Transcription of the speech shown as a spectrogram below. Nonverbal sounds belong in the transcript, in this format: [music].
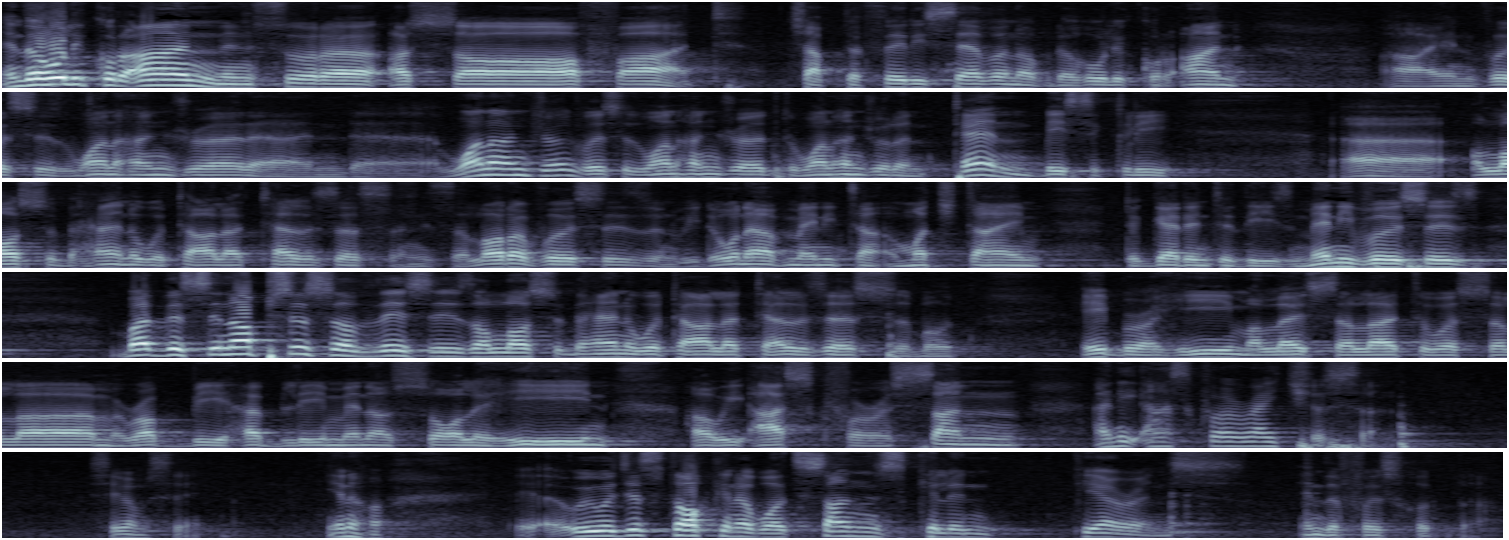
In the Holy Quran, in Surah As-Safat, chapter 37 of the Holy Quran, uh, in verses 100 and uh, 100, verses 100 to 110, basically, uh, Allah subhanahu wa ta'ala tells us, and it's a lot of verses, and we don't have many much time to get into these many verses. But the synopsis of this is Allah subhanahu wa ta'ala tells us about Ibrahim alayhi salatu wasalam, Rabbi habli mina salihin, how he asked for a son, and he asked for a righteous son. See what I'm saying? You know, we were just talking about sons killing parents in the first khutbah.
